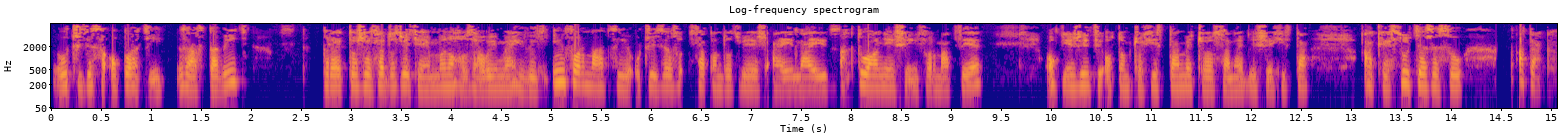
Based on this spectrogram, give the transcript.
určite sa oplatí zastaviť, pretože sa dozviete aj mnoho zaujímavých informácií, určite sa tam dozvieš aj najaktuálnejšie informácie o knižnici, o tom, čo chystáme, čo sa najbližšie chystá, aké súťaže sú a tak.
